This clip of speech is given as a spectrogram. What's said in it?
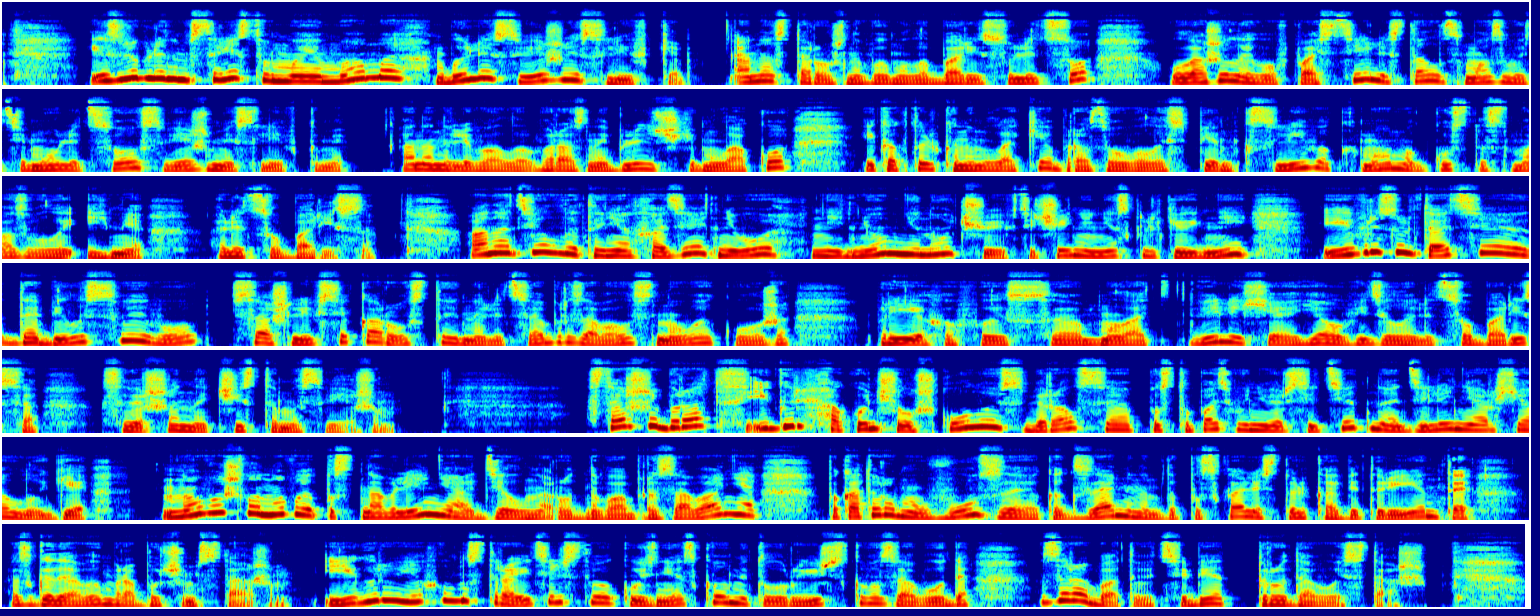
Излюбленным средством моей мамы были свежие сливки. Она осторожно вымыла Борису лицо, уложила его в постель и стала смазывать ему лицо свежими сливками. Она наливала в разные блюдечки молоко, и как только на молоке образовывалась пенка сливок, мама густо смазывала ими лицо Бориса. Она делала это, не отходя от него ни днем, ни ночью, и в течение нескольких дней, и в результате добилась своего. Сошли все коросты, и на лице образовалась новая кожа. Приехав из Молотвилихи, я увидела лицо Бориса совершенно чистым и свежим. Старший брат Игорь окончил школу и собирался поступать в университет на отделение археологии, но вышло новое постановление отдела народного образования, по которому вузы к экзаменам допускались только абитуриенты с годовым рабочим стажем. Игорь уехал на строительство Кузнецкого металлургического завода зарабатывать себе трудовой стаж.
